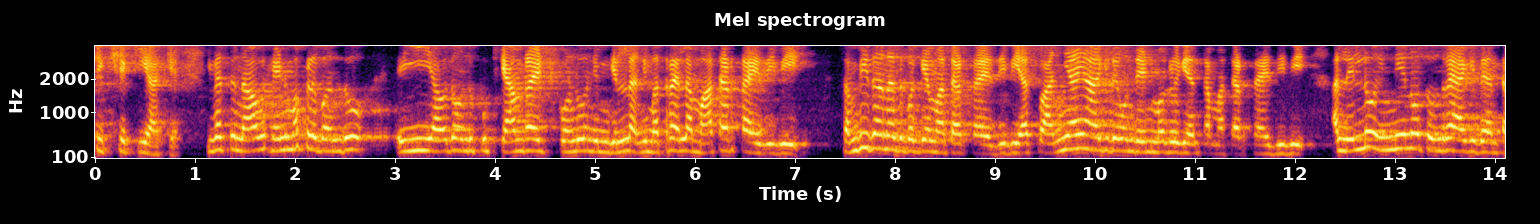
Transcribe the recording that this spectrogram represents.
ಶಿಕ್ಷಕಿ ಆಕೆ. ಇವತ್ತು ನಾವು ಹೆಣ್ಮಕ್ಳು ಬಂದು ಈ ಯಾವುದೋ ಒಂದು ಪುಟ್ ಕ್ಯಾಮ್ರಾ ಇಟ್ಕೊಂಡು ನಿಮ್ಗೆಲ್ಲ, ನಿಮ್ಮ ಹತ್ರ ಎಲ್ಲ ಮಾತಾಡ್ತಾ ಇದ್ದೀವಿ. ಸಂವಿಧಾನದ ಬಗ್ಗೆ ಮಾತಾಡ್ತಾ ಇದ್ದೀವಿ. ಅಥವಾ ಅನ್ಯಾಯ ಆಗಿದೆ ಒಂದು ಹೆಣ್ಮಗಳಿಗೆ ಅಂತ ಮಾತಾಡ್ತಾ ಇದ್ದೀವಿ. ಅಲ್ಲೆಲ್ಲೋ ಇನ್ನೇನೋ ತೊಂದರೆ ಆಗಿದೆ ಅಂತ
